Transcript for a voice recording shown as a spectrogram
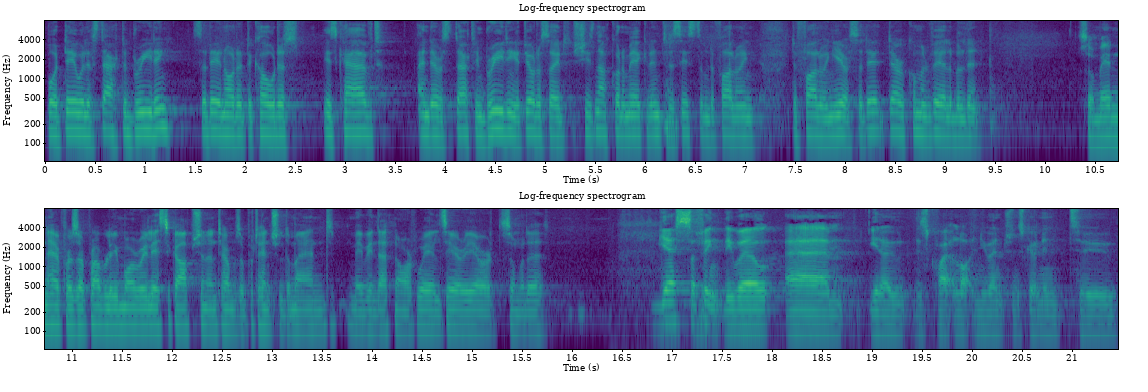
But they will have started breeding, so they know that the cow that is calved and they're starting breeding at the other side. She's not going to make it into the system the following the following year. So they, they're coming available then. So maiden heifers are probably a more realistic option in terms of potential demand, maybe in that North Wales area or some of the Yes, I think they will. Um, you know, there's quite a lot of new entrants going into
